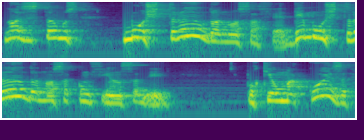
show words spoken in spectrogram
nós estamos mostrando a nossa fé, demonstrando a nossa confiança nele. Porque uma coisa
